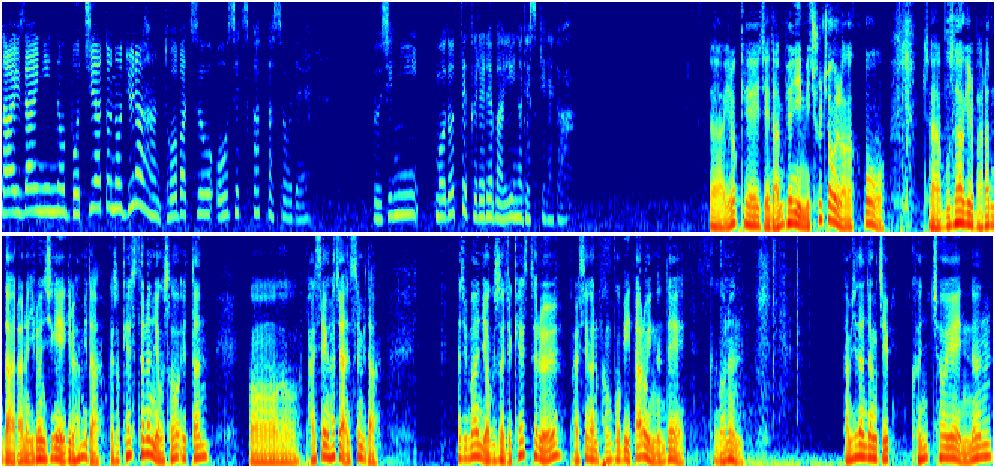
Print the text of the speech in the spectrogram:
滞在人の墓地跡のデュラハン討伐を仰せつかったそうで 無事に戻ってくれればいいのですけれど 자, 이렇게 이제 남편이 이미 출정을 나갔고, 자, 무사하길 바란다라는 이런 식의 얘기를 합니다. 그래서 퀘스트는 여기서 일단, 어, 발생하지 않습니다. 하지만 여기서 이제 퀘스트를 발생하는 방법이 따로 있는데, 그거는 감시단장 집 근처에 있는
